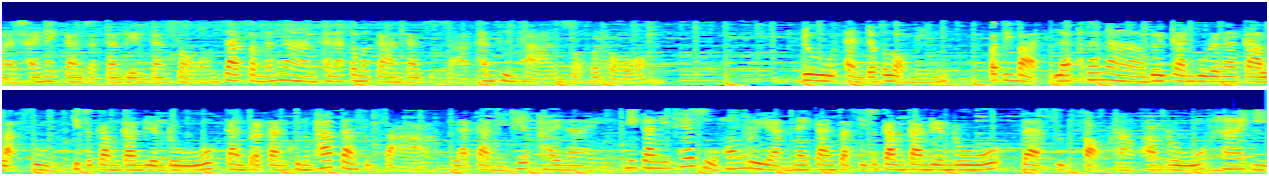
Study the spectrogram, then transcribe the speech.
มาใช้ในการจัดการเรียนการสอน จากสำนักงงานคณะกรรมการการศึกษาขั้นพื้นฐาน สพท Do and Development ปฏิบัติและพัฒนาโดยการบูรณาการหลักสูตรกิจกรรมการเรียนรู้ การประกันคุณภาพการศึกษา และการนิเทศภายใน มีการนิเทศสู่ห้องเรียนในการจัดกิจกรรมการเรียนรู้ แบบสืบสอบหาความรู้ 5E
